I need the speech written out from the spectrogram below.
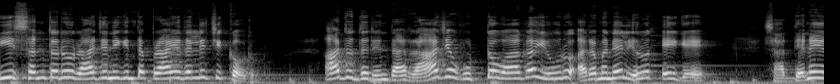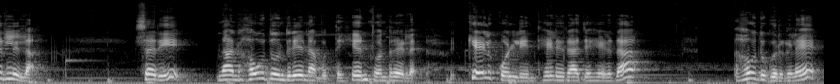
ಈ ಸಂತರು ರಾಜನಿಗಿಂತ ಪ್ರಾಯದಲ್ಲಿ ಚಿಕ್ಕವರು. ಆದುದರಿಂದ ರಾಜ ಹುಟ್ಟುವಾಗ ಇವರು ಅರಮನೆಯಲ್ಲಿ ಇರೋದು ಹೇಗೆ? ಸಾಧ್ಯನೇ ಇರಲಿಲ್ಲ. ಸರಿ, ನಾನು ಹೌದು ಅಂದರೆ ಏನಾಗುತ್ತೆ? ಏನು ತೊಂದರೆ ಇಲ್ಲ. ಕೇಳಿಕೊಳ್ಳಿ ಅಂತ ಹೇಳಿ ರಾಜ ಹೇಳ್ದ. ಹೌದು ಗುರುಗಳೇ,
